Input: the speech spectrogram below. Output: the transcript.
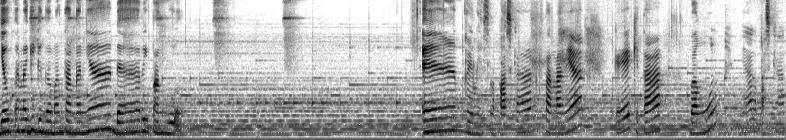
Jauhkan lagi genggaman tangannya dari panggul. And release lepaskan tangannya. Oke kita bangun ya lepaskan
